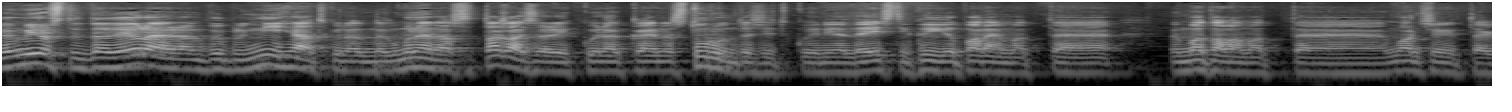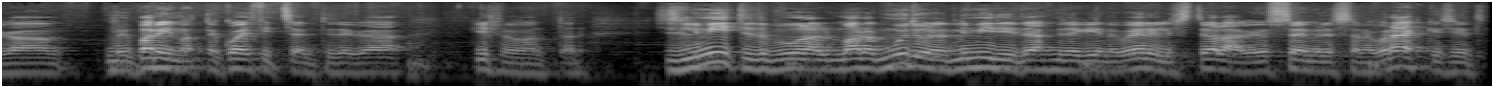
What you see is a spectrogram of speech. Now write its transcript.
Ja minu arust nad ei ole enam võib-olla nii head, kui nad nagu mõned aastad tagasi olid, kui nad ka ennast turundasid kui nii-öelda Eesti kõige paremate või madalamate margin itega või parimate koefitsientidega kihlveokontor. siis limiitide puhul ma arvan, et muidu need limiidid jah, midagi nagu erilist ei ole, aga just see, millest sa nagu rääkisid.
